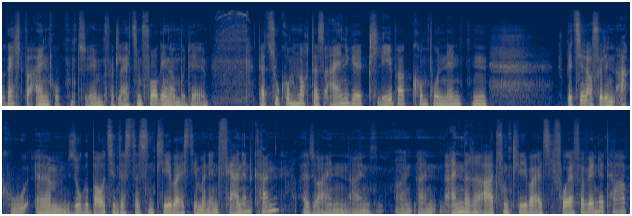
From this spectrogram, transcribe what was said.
recht beeindruckend im Vergleich zum Vorgängermodell. Dazu kommt noch, dass einige Kleberkomponenten speziell auch für den Akku ähm, so gebaut sind, dass das ein Kleber ist, den man entfernen kann. Also ein, ein, ein, eine andere Art von Kleber, als sie vorher verwendet haben.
